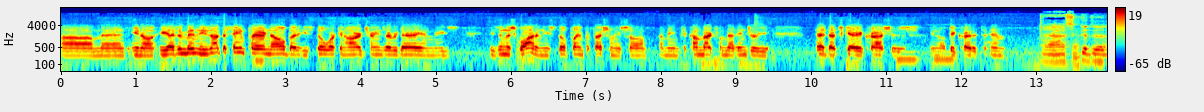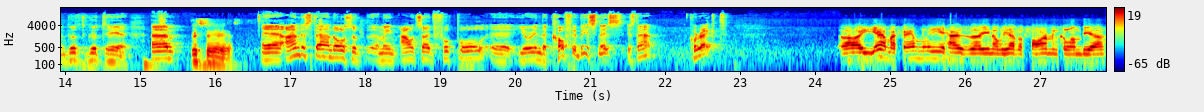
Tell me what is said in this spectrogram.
Um, and you know, he hasn't been. He's not the same player, no, but he's still working hard, trains every day, and he's he's in the squad and he's still playing professionally. So, I mean, to come back from that injury, that, that scary crash is, you know, a big credit to him. Uh, it's good, to, good, good to hear. Um, good to hear. Yes. Uh, I understand also. I mean, outside football, uh, you're in the coffee business. Is that correct? Uh, yeah, my family has. Uh, you know, we have a farm in Colombia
